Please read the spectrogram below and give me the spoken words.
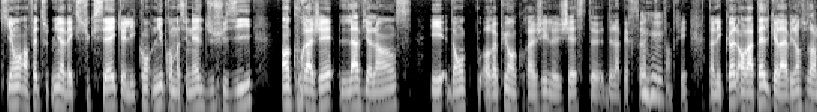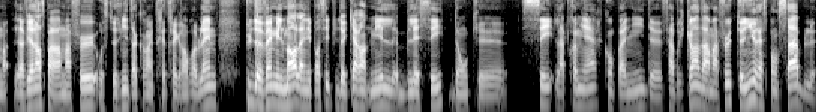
qui ont en fait soutenu avec succès que les contenus promotionnels du fusil encourageaient la violence et donc auraient pu encourager le geste de la personne qui Mhm. est entrée dans l'école. On rappelle que la violence, la violence par arme à feu aux États-Unis est encore un très, très grand problème. Plus de 20 000 morts l'année passée, plus de 40 000 blessés. Donc, euh, c'est la première compagnie de fabricants d'armes à feu tenue responsable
